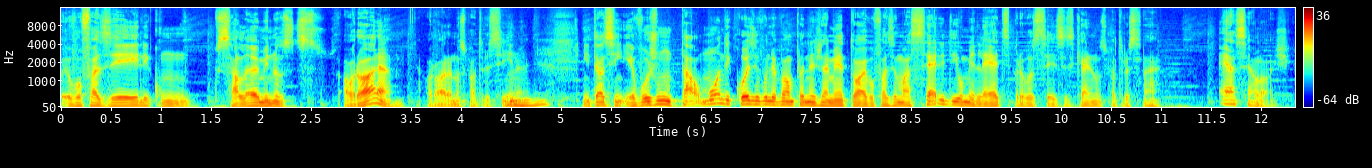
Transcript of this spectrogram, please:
eu vou fazer ele com salame nos Aurora, Aurora nos patrocina. Uhum. Então, assim, eu vou juntar um monte de coisa e vou levar um planejamento. Ó, eu vou fazer uma série de omeletes para vocês. Vocês querem nos patrocinar? Essa é a lógica.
